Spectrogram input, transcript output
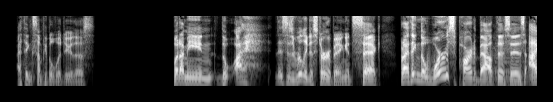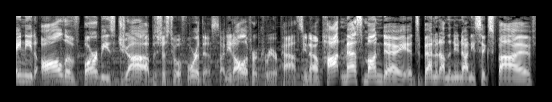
I think some people would do this, but I mean, the I this is really disturbing. It's sick. But I think the worst part about this is I need all of Barbie's jobs just to afford this. I need all of her career paths, you know? Hot Mess Monday. It's Bennett on the new 96.5.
